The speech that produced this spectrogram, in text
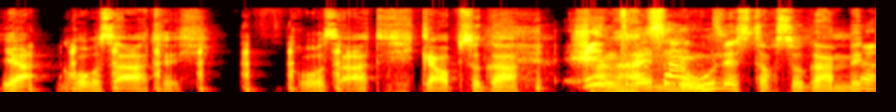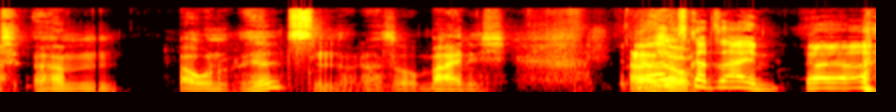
Ja, großartig. Großartig. Ich glaube sogar, Shanghai Noon ist doch sogar mit, ja. ähm, Owen Wilson oder so, meine ich. Also, ja, das kann sein. Ja, ja.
